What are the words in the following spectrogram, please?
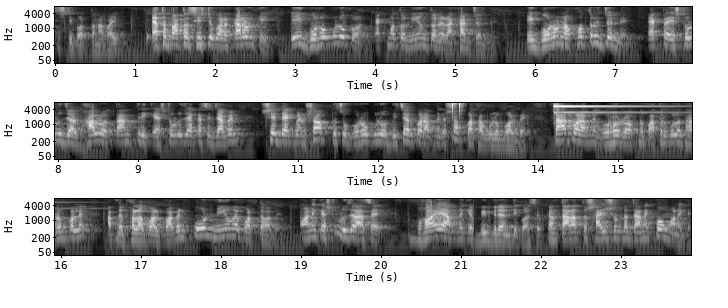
সৃষ্টি করতো না ভাই। এত পাথর সৃষ্টি করার কারণ কি? এই গ্রহগুলোকে একমাত্র নিয়ন্ত্রণে রাখার জন্য। এই গ্রহ নক্ষত্রের জন্য একটা অ্যাস্ট্রোলজার ভালো, তান্ত্রিক অ্যাস্ট্রোলজার কাছে যাবেন, সে দেখবেন সব কিছু গ্রহগুলো বিচার করে আপনাকে সব কথাগুলো বলবে। তারপর আপনি গ্রহ রত্ন পাথরগুলো ধারণ করলে আপনি ফলাফল পাবেন, কোন নিয়মে পড়তে হবে? অনেক অ্যাস্ট্রোলজার আছে ভয়ে আপনাকে বিভ্রান্তি করছে। কারণ তারা তো সাজেশনটা জানে কম অনেকে।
